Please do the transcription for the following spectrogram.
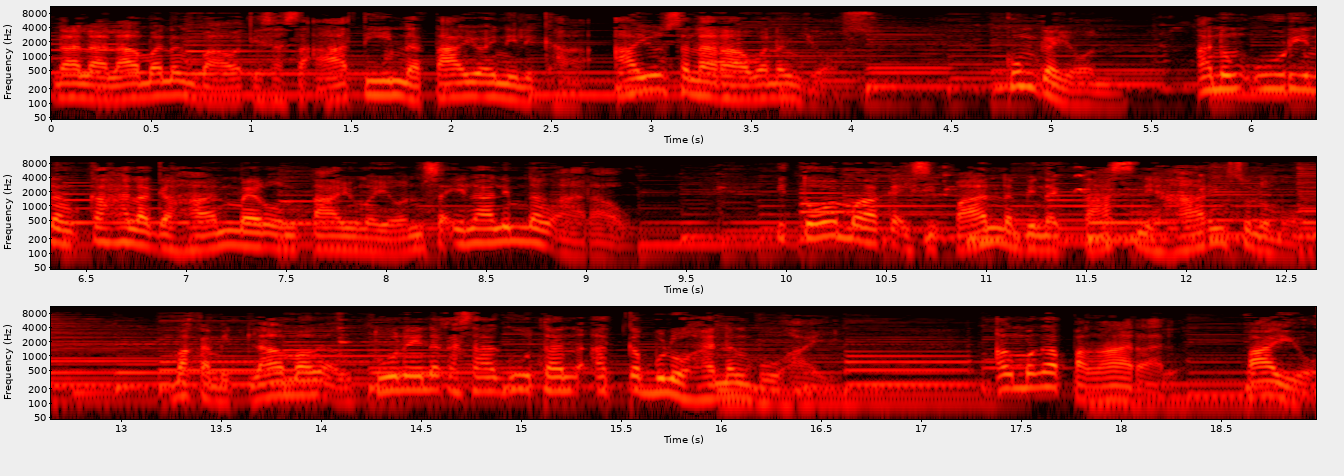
Nalalaman ng bawat isa sa atin na tayo ay nilikha ayon sa larawan ng Diyos. Kung gayon, Anong uri ng kahalagahan mayroon tayo ngayon sa ilalim ng araw? Ito ang mga kaisipan na binagtas ni Haring Solomon. Makamit lamang ang tunay na kasagutan at kabuluhan ng buhay. Ang mga pangaral, payo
